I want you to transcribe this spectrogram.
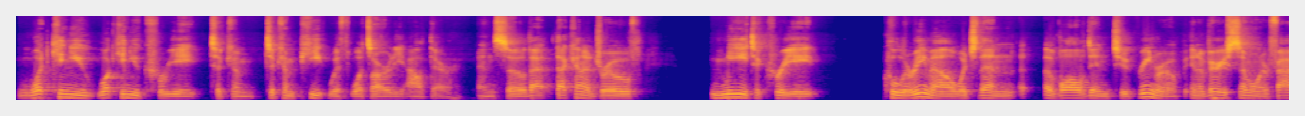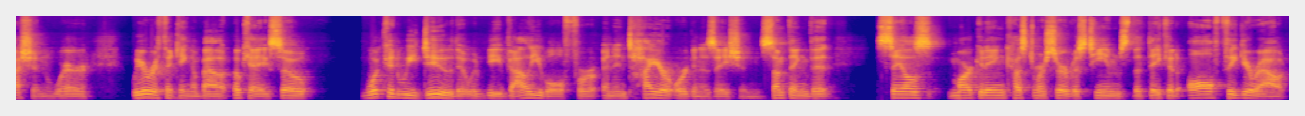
what can you what can you create to com- to compete with what's already out there? And so that that kind of drove me to create Cooler Email, which then evolved into GreenRope in a very similar fashion, where we were thinking about okay, so what could we do that would be valuable for an entire organization? Something that sales marketing customer service teams that they could all figure out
